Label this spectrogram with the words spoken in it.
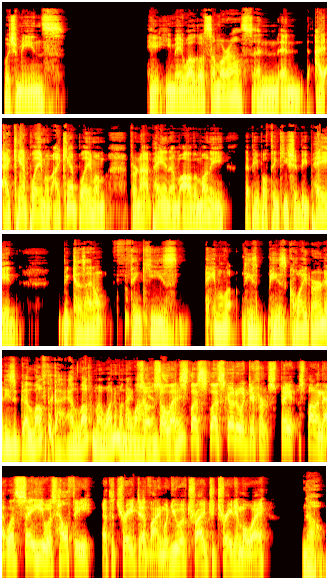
which means he he may well go somewhere else. And and I, I can't blame him. I can't blame him for not paying him all the money that people think he should be paid because i don't think he's able to, he's he's quite earned it. He's i love the guy. I love him. I want him on the So lions so let's let's let's go to a different spa- spot on that. Let's say he was healthy at the trade deadline. Would you have tried to trade him away? no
